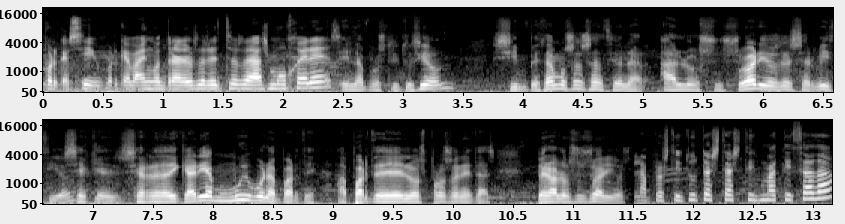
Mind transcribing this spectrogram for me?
Porque sí, porque va en contra de los derechos de las mujeres. En la prostitución, si empezamos a sancionar a los usuarios del servicio, se, que se erradicaría muy buena parte, aparte de los prosonetas, pero a los usuarios. La prostituta está estigmatizada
